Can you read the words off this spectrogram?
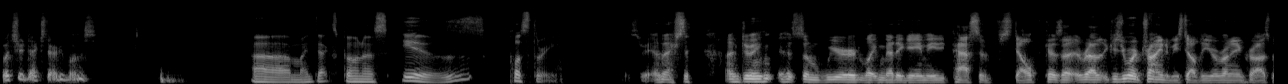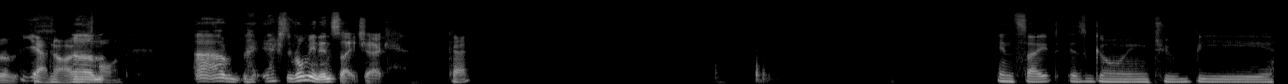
what's your dexterity bonus? Uh, my dex bonus is plus three. Three. I'm actually I'm doing some weird like metagamey passive stealth because uh, rather because you weren't trying to be stealthy, you were running across. But Yeah, no, I was Um, uh, actually, roll me an insight check. Okay. Insight is going to be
